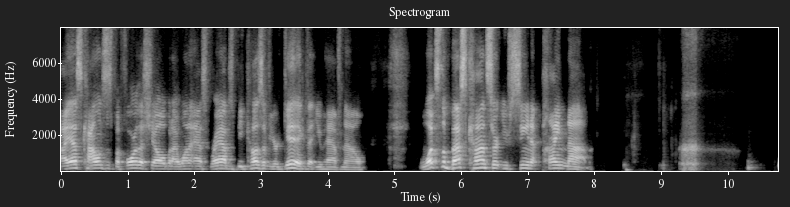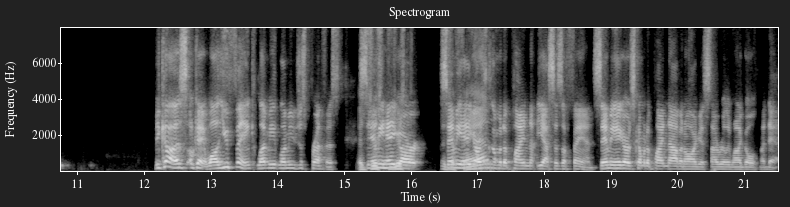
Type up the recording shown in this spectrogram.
I asked Collins this before the show, but I want to ask Rabs because of your gig that you have now. What's the best concert you've seen at Pine Knob? Because okay, while you think, let me let me just preface. It's Sammy just- Hagar, a Sammy Hagar's fan? coming to Pine. Yes, as a fan, Sammy Hagar's coming to Pine Knob in August. I really want to go with my dad.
